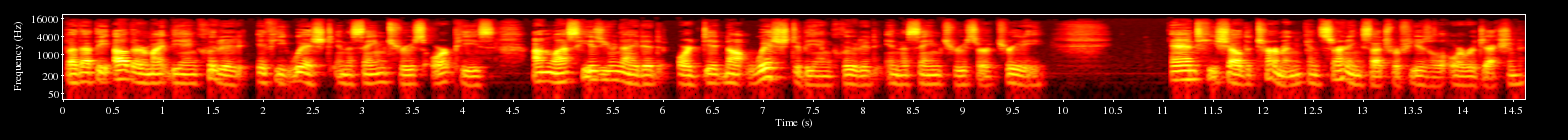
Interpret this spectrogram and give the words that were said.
but that the other might be included if he wished in the same truce or peace, unless he is united or did not wish to be included in the same truce or treaty. And he shall determine concerning such refusal or rejection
